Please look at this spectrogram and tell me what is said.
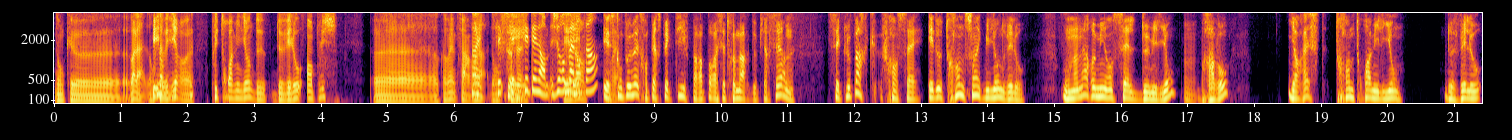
Donc euh, voilà, donc ça veut dire plus de 3 millions de, vélos en plus. quand même, enfin voilà. C'est énorme. Jérôme Valentin. Et ce qu'on peut mettre en perspective par rapport à cette remarque de Pierre Cerne, c'est que le parc français est de 35 millions de vélos. On en a remis en selle 2 millions, mmh. bravo. Il en reste 33 millions de vélos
